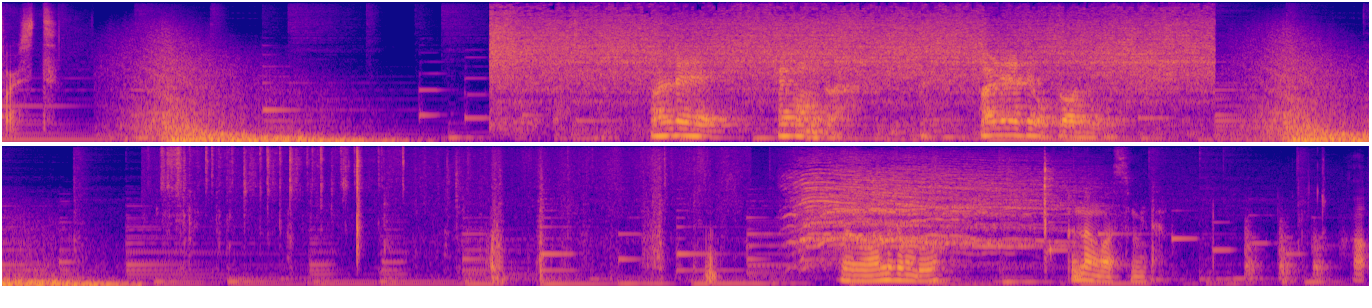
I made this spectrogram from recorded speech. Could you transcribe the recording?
first. 빨래 할 겁니다. 빨래할 데가 없어가지고. 어느 정도 끝난 것 같습니다. 어,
